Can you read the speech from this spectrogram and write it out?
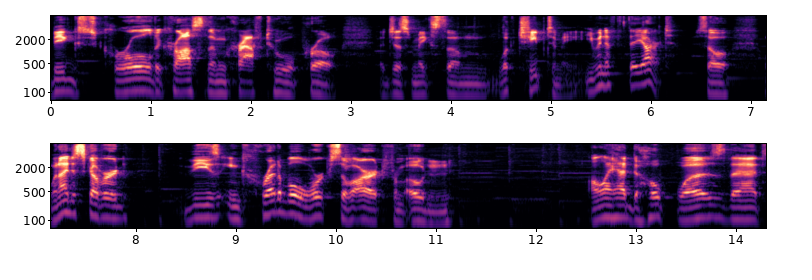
big scrolled across them craft tool pro. It just makes them look cheap to me, even if they aren't. So when I discovered these incredible works of art from Owden, all I had to hope was that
